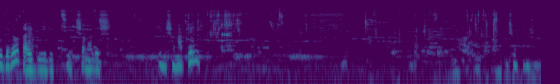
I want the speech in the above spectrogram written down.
ওদেরও তাই দিয়ে দিচ্ছি, সোনাদের, তিন সোনাকে চলো।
